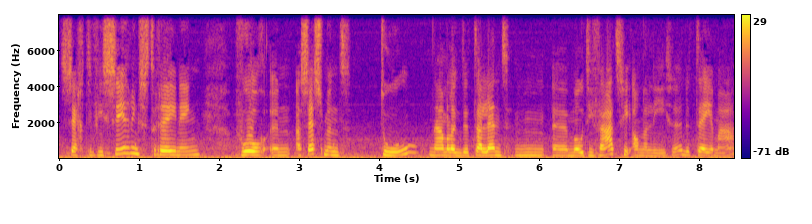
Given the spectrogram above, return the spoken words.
certificeringstraining voor een assessment tool, namelijk de talent motivatieanalyse, de TMA.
